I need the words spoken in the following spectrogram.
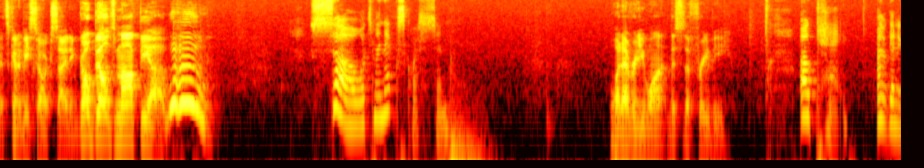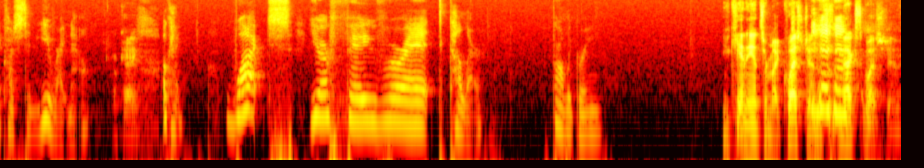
It's gonna be so exciting. Go Bills Mafia! Woohoo! So, what's my next question? Whatever you want. This is a freebie. Okay, I'm gonna question you right now. Okay. Okay, what's your favorite color? Probably green. You can't answer my questions. Next question.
